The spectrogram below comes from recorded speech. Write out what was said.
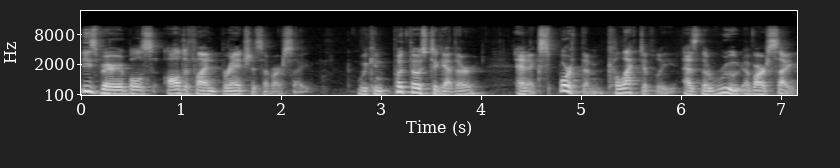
These variables all define branches of our site. We can put those together and export them collectively as the root of our site.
